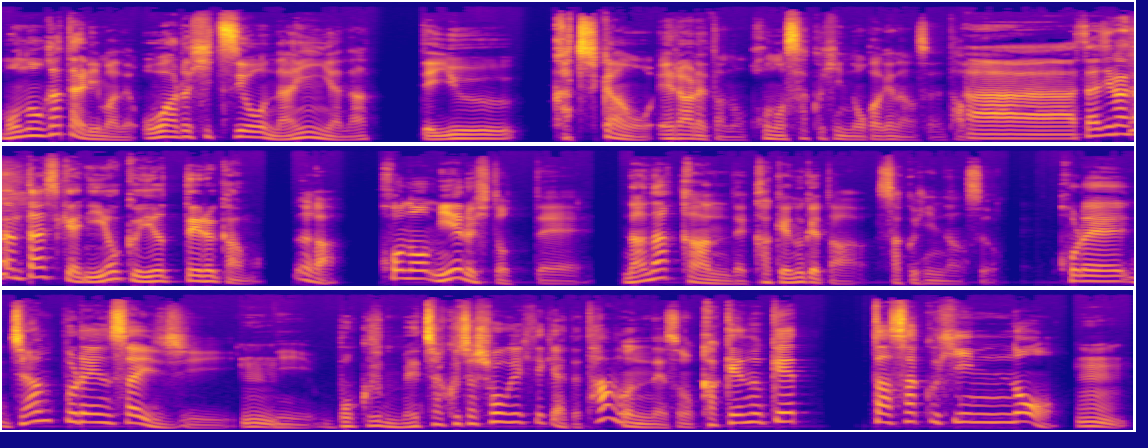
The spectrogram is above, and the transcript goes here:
物語まで終わる必要ないんやなっていう価値観を得られたのこの作品のおかげなんですよね、多分。ああ、佐島さん確かによく言ってるかも。なんか、この見える人って7巻で駆け抜けた作品なんですよ。これ、ジャンプ連載時に僕めちゃくちゃ衝撃的やって、多分ね、その駆け抜けた作品の、うん。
